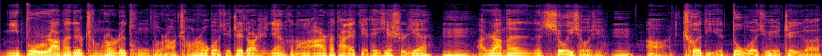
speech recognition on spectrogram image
你不如让他就承受这痛苦，然后承受过去。这段时间可能阿尔特塔也给他一些时间嗯啊，让他休息休息嗯啊，彻底度过去。这个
